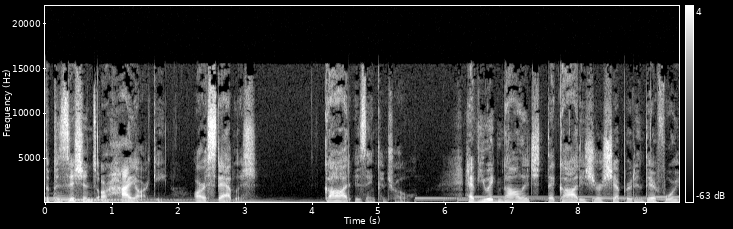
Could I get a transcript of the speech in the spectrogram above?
The positions or hierarchy are established. God is in control. Have you acknowledged that God is your shepherd and therefore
